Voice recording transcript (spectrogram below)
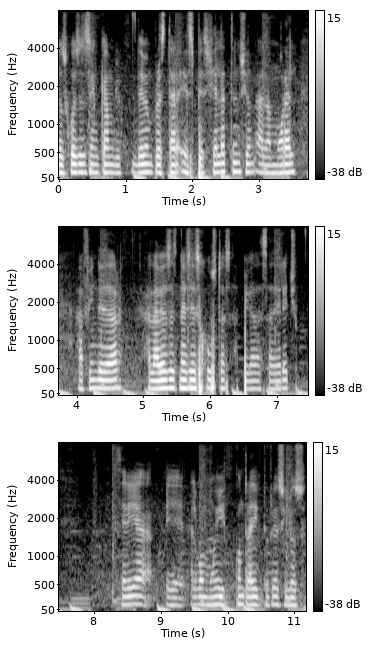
Los jueces, en cambio, deben prestar especial atención a la moral a fin de dar a la vez necesidades justas apegadas a derecho sería eh, algo muy contradictorio si los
